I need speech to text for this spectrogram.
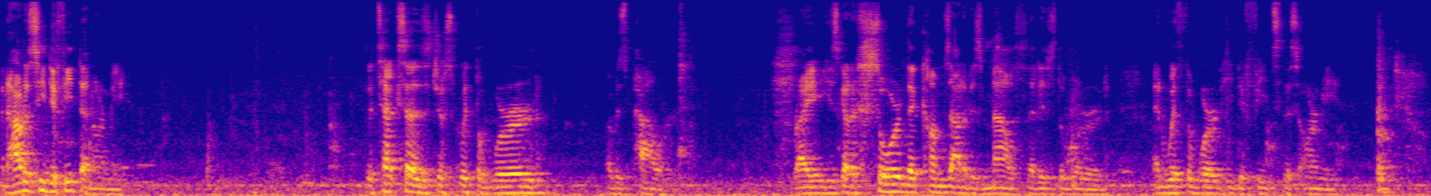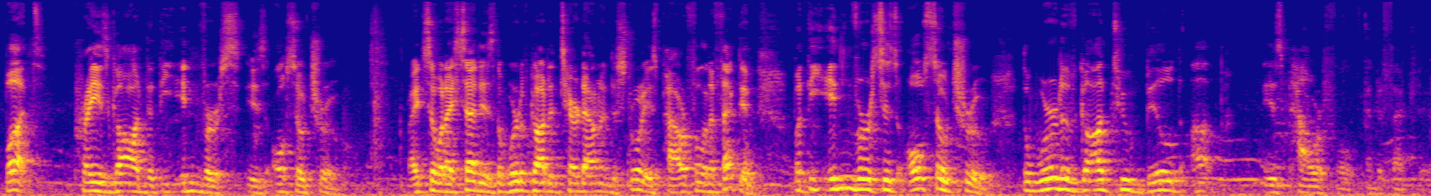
And how does he defeat that army? The text says just with the word of his power. Right? He's got a sword that comes out of his mouth that is the word. And with the word, he defeats this army. But praise God that the inverse is also true. Right? So what I said is the word of God to tear down and destroy is powerful and effective. But the inverse is also true. The word of God to build up is powerful and effective.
